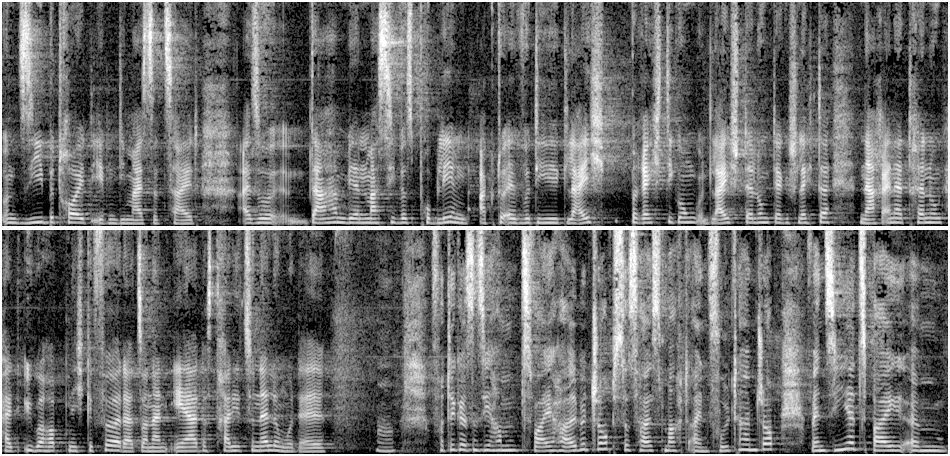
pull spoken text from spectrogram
Und sie betreut eben die meiste Zeit. Also da haben wir ein massives Problem. Aktuell wird die Gleichberechtigung und Gleichstellung der Geschlechter nach einer Trennung halt überhaupt nicht gefördert, sondern eher das traditionelle Modell. Ja. Frau Dickersen, Sie haben zwei halbe Jobs, das heißt, macht einen Fulltime-Job. Wenn Sie jetzt bei ähm,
